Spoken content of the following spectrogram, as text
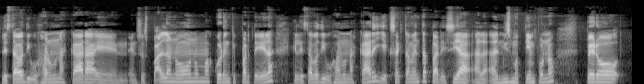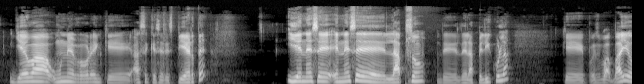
le estaba dibujando una cara en, en su espalda, no, no me acuerdo en qué parte era, que le estaba dibujando una cara y exactamente aparecía al, al mismo tiempo, ¿no? Pero lleva un error en que hace que se despierte Y en ese, en ese lapso de, de la película, que pues vaya,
